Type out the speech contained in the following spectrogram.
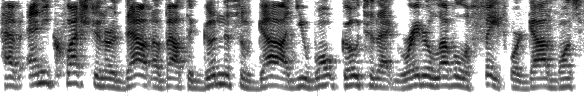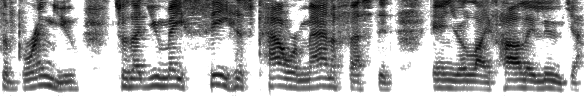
have any question or doubt about the goodness of God, you won't go to that greater level of faith where God wants to bring you so that you may see his power manifested in your life. Hallelujah.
